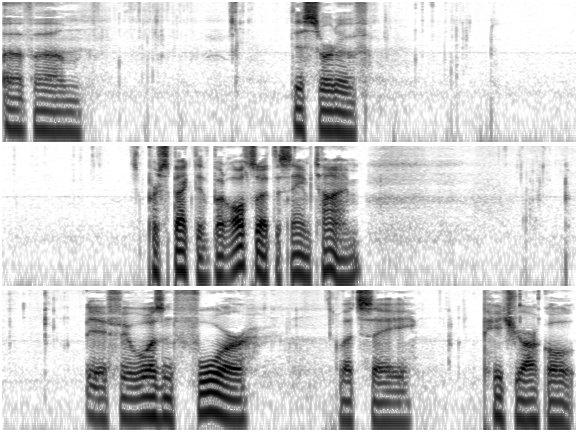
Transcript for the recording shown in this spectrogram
of um, this sort of perspective, but also at the same time, if it wasn't for, let's say, patriarchal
